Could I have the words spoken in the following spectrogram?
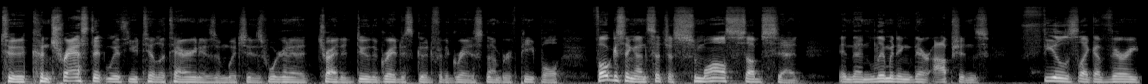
to contrast it with utilitarianism, which is we're going to try to do the greatest good for the greatest number of people, focusing on such a small subset and then limiting their options feels like a very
